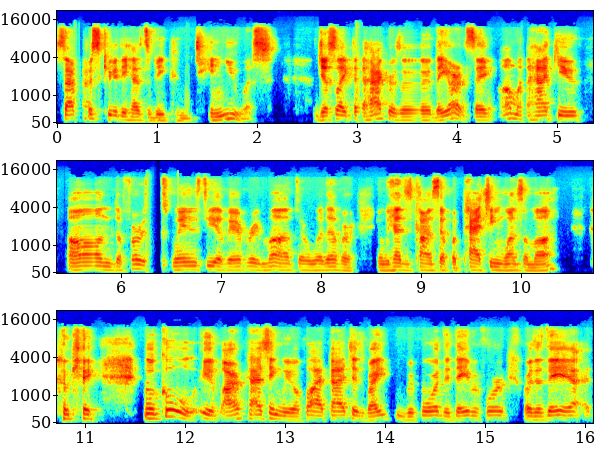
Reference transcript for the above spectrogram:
cybersecurity has to be continuous. Just like the hackers, are, they aren't saying, I'm going to hack you on the first Wednesday of every month or whatever. And we had this concept of patching once a month. Okay, well, cool. If our patching, we apply patches right before the day before or the day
